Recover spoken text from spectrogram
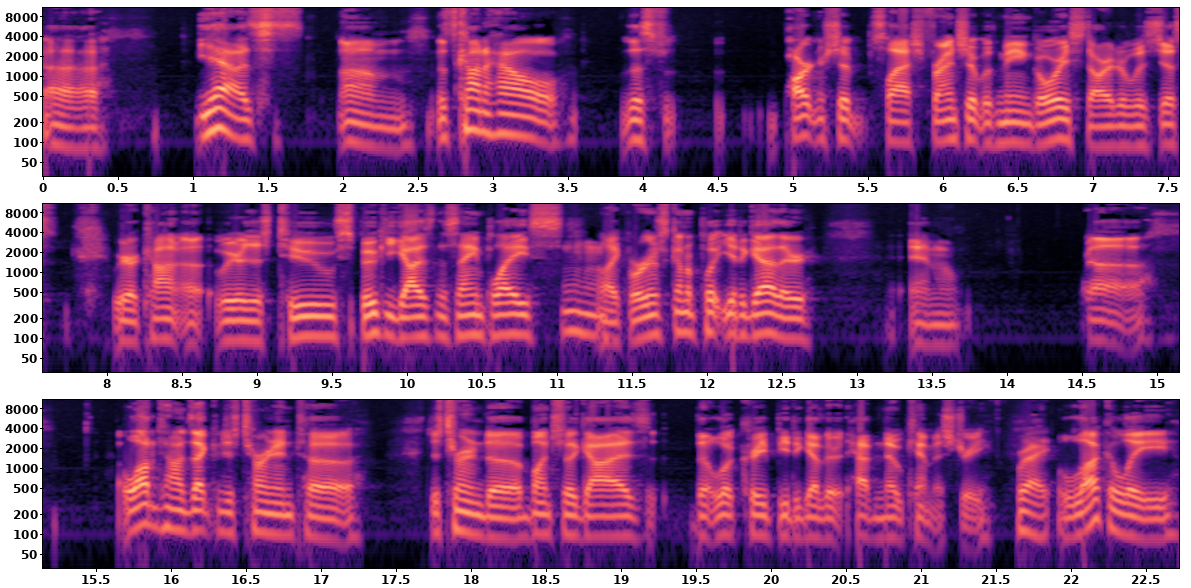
uh, yeah, it's um, it's kind of how this partnership slash friendship with me and Gory started. Was just we were kind of we were just two spooky guys in the same place. Mhm. Like we're just gonna put you together, and uh, a lot of times that can just turn into just turn into a bunch of guys that look creepy together that have no chemistry. Right. Luckily,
